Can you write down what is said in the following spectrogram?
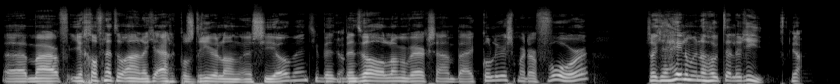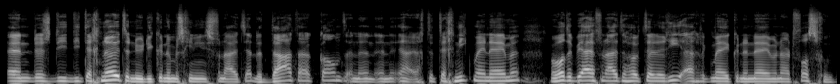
Eh, maar je gaf net al aan dat je eigenlijk pas drie jaar lang CEO bent. Je bent, Ja. bent wel al langer werkzaam bij Colliers, maar daarvoor zat je helemaal in de hotellerie. En dus die, die techneuten nu, die kunnen misschien iets vanuit de datakant en, en, en ja, echt de techniek meenemen. Maar wat heb jij vanuit de hotellerie eigenlijk mee kunnen nemen naar het vastgoed?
